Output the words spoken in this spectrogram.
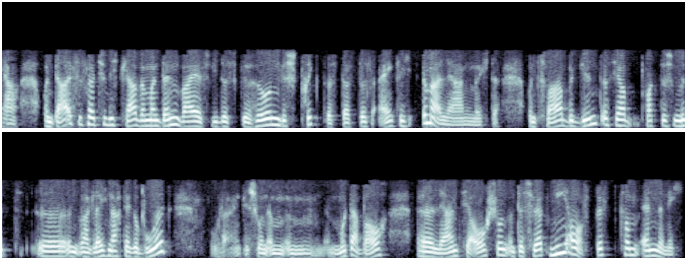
ja, und da ist es natürlich klar, wenn man dann weiß, wie das Gehirn gestrickt ist, dass das eigentlich immer lernen möchte. Und zwar beginnt es ja praktisch mit äh, gleich nach der Geburt oder eigentlich schon im, im, im Mutterbauch äh, lernt es ja auch schon und das hört nie auf, bis zum Ende nicht.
